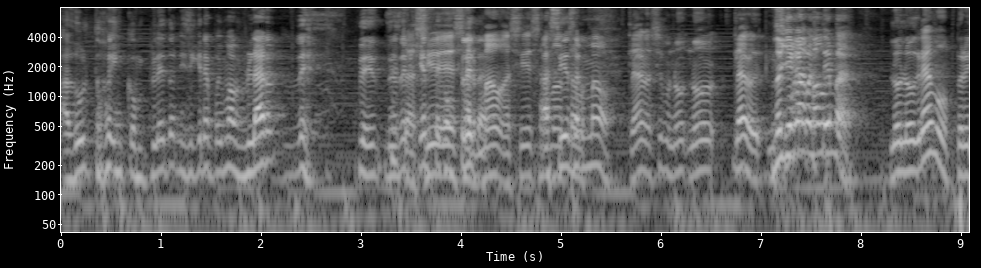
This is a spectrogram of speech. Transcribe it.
adultos incompletos ni siquiera podemos hablar de, de, de ser así gente desarmado, así de desarmado. Así desarmado. Claro, sí, no, no, claro. No llegamos al tema. Lo logramos, pero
